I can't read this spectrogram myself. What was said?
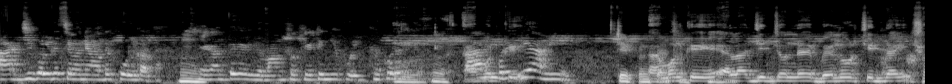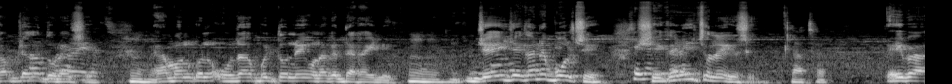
আট জিগল গেছে মানে আমাদের কলকাতা। সেখান থেকে মাংস কেটে নিয়ে পরীক্ষা করে তারপরে এমনকি- গিয়ে আমি ট্রিটমেন্ট এমনকি অ্যালার্জির জন্য বেলুর চিন্তাই সব জায়গায় দৌড়াইছি এমন কোনো বৈদ্য নেই ওনাকে হুম। যেই যেখানে বলছে সেখানেই চলে গেছে। আচ্ছা। এইবার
